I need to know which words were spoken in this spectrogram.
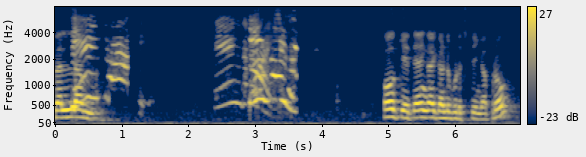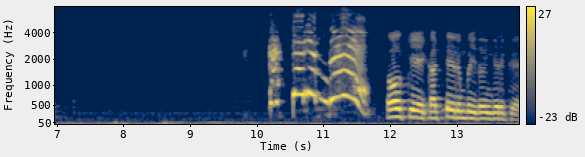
தேங்காய் ஓகே தேங்காய் கண்டுபிடிச்சிட்டீங்க. அப்புறம்? ஓகே கட்டெரும்பு இதோ இங்க இருக்கு.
